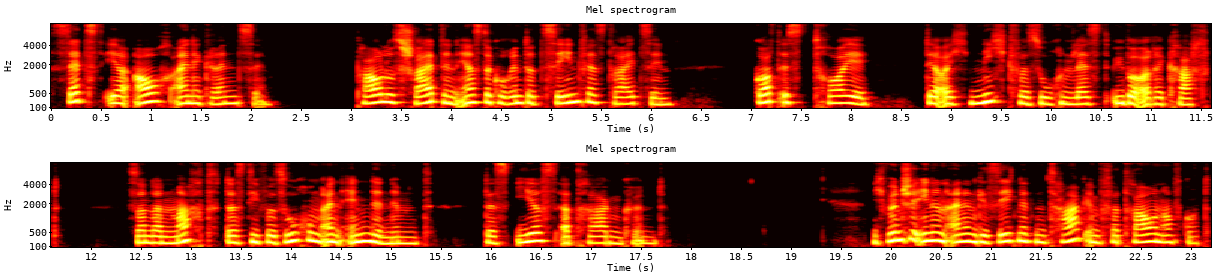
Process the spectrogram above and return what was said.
setzt ihr auch eine Grenze. Paulus schreibt in 1. Korinther 10, Vers 13, Gott ist treu, der euch nicht versuchen lässt über eure Kraft, sondern macht, dass die Versuchung ein Ende nimmt, dass ihr's ertragen könnt. Ich wünsche Ihnen einen gesegneten Tag im Vertrauen auf Gott.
